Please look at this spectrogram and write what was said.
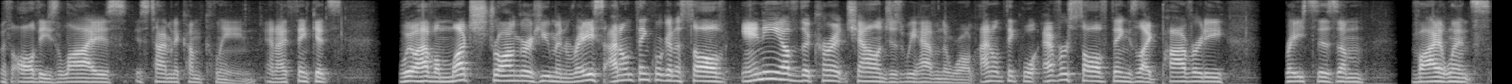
with all these lies. It's time to come clean. And I think it's, we'll have a much stronger human race. I don't think we're going to solve any of the current challenges we have in the world. I don't think we'll ever solve things like poverty, racism, violence,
